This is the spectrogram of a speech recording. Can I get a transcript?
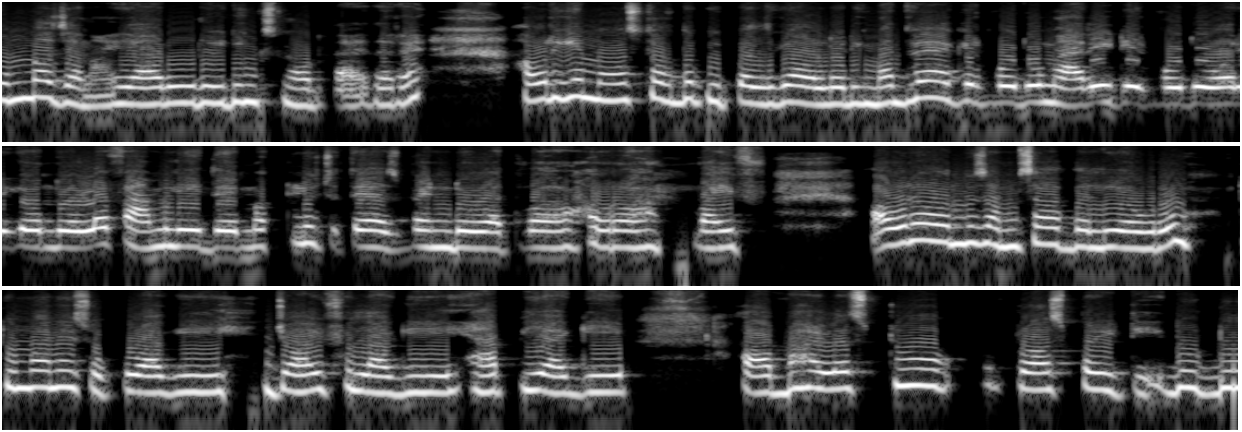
ತುಂಬಾ ಜನ ಯಾರು ರೀಡಿಂಗ್ಸ್ ನೋಡ್ತಾ ಇದ್ದಾರೆ ಅವರಿಗೆ ಮೋಸ್ಟ್ ಆಫ್ ದ ಪೀಪಲ್ಸ್ಗೆ ಆಲ್ರೆಡಿ ಮದ್ವೆ ಆಗಿರ್ಬೋದು ಮ್ಯಾರಿಡ್ ಇರ್ಬೋದು, ಅವರಿಗೆ ಒಂದು ಒಳ್ಳೆ ಫ್ಯಾಮಿಲಿ ಇದೆ ಮಕ್ಕಳು ಜೊತೆ ಹಸ್ಬೆಂಡ್ ಅಥವಾ ಅವರ ವೈಫ್ ಅವರ ಒಂದು ಸಂಸಾರದಲ್ಲಿ ಅವರು ತುಂಬಾನೇ ಸುಖವಾಗಿ ಜಾಯ್ಫುಲ್ ಆಗಿ ಹ್ಯಾಪಿಯಾಗಿ ಬಹಳಷ್ಟು ಪ್ರಾಸ್ಪರಿಟಿ ದುಡ್ಡು,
